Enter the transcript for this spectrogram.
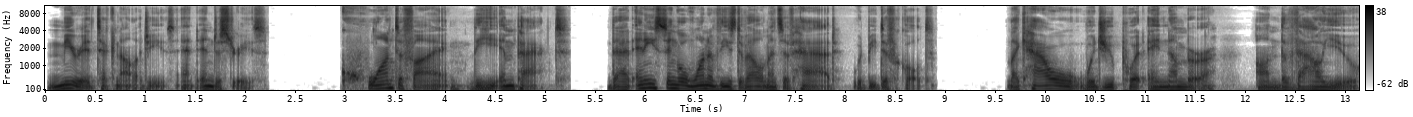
myriad technologies and industries. Quantifying the impact that any single one of these developments have had would be difficult. Like, how would you put a number on the value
